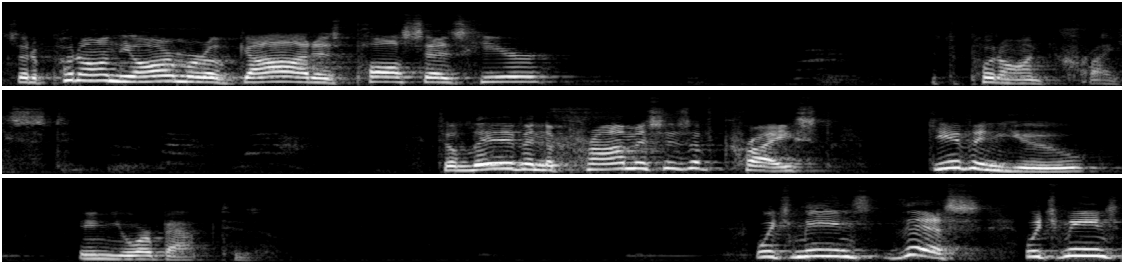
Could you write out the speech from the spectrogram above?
So, to put on the armor of God, as Paul says here, is to put on Christ. To live in the promises of Christ given you in your baptism. Which means this, which means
